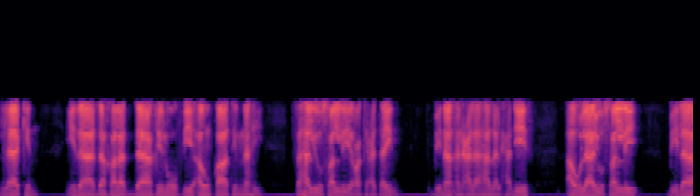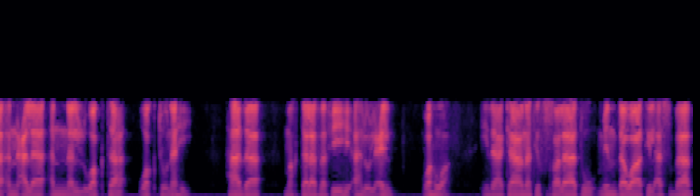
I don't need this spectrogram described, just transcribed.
لكن إذا دخل الداخل في أوقات النهي فهل يصلي ركعتين؟ بناء على هذا الحديث أو لا يصلي بناء على أن الوقت وقت نهي. هذا ما اختلف فيه أهل العلم وهو إذا كانت الصلاة من ذوات الأسباب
